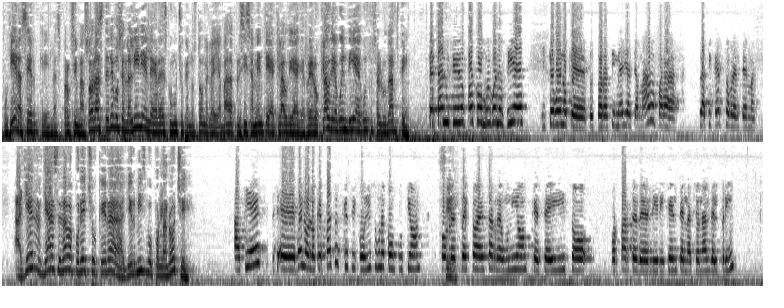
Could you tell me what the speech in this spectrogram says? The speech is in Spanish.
pudiera ser que en las próximas horas tenemos en la línea y le agradezco mucho que nos tome la llamada precisamente a Claudia Guerrero. Claudia, buen día, gusto saludarte. ¿Qué tal, mi querido Paco? Muy buenos días y qué bueno que pues ahora sí me hayas llamado para platicar sobre el tema. Ayer ya se daba por hecho que era ayer mismo por la noche. Así es. Eh, bueno, lo que pasa es que se hizo una confusión con Sí. respecto a esa reunión que se hizo por parte del dirigente nacional del PRI,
